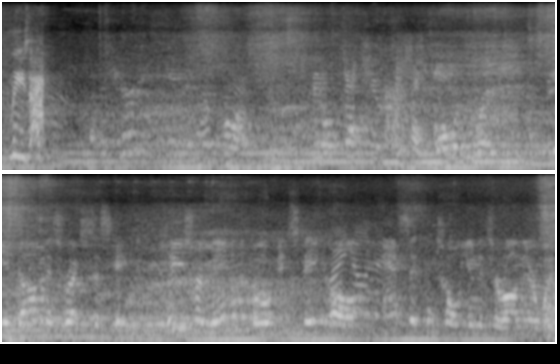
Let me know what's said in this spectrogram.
In the meantime, please, I. They will get you. Forward break. The Indominus Rex has escaped. Please remain in the boat and stay calm. Asset control units are on their way.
